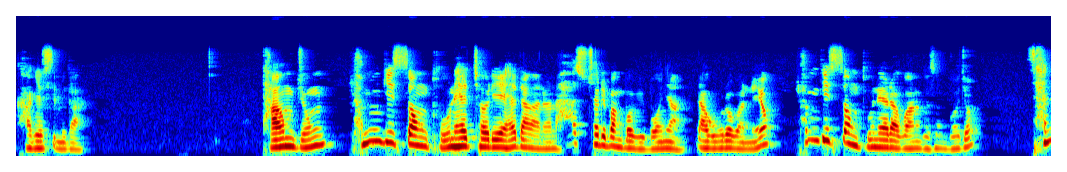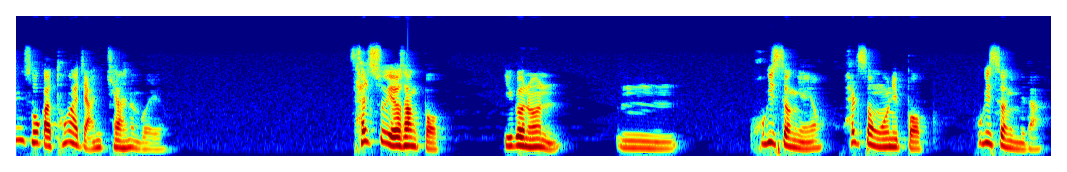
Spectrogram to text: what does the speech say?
가겠습니다. 다음 중 혐기성 분해 처리에 해당하는 하수 처리 방법이 뭐냐라고 물어봤네요. 혐기성 분해라고 하는 것은 뭐죠? 산소가 통하지 않게 하는 거예요. 살수 여상법 이거는 음, 호기성이에요. 활성온이법 호기성입니다.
